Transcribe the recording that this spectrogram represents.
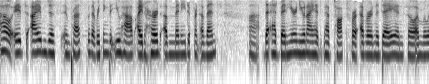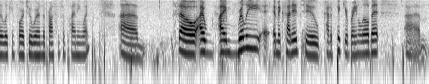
oh, it's I'm just impressed with everything that you have. I'd heard of many different events uh, that had been here, and you and I had have talked forever and a day, and so I'm really looking forward to. We're in the process of planning one. Um, so I I really am excited to kind of pick your brain a little bit um,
